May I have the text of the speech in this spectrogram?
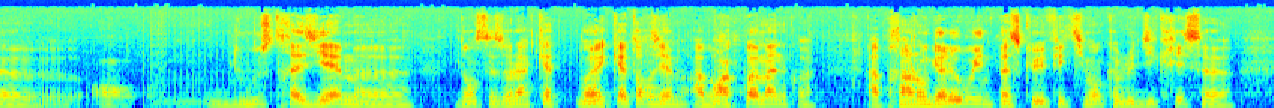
en 12, 13e euh, dans ces eaux-là, ouais 14e avant Aquaman quoi. Après un long Halloween parce que effectivement comme le dit Chris,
